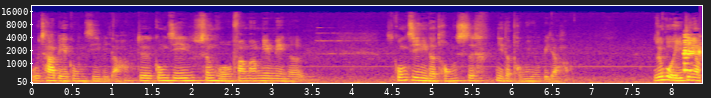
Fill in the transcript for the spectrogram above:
无差别攻击比较好，就是攻击生活方方面面的，攻击你的同事、你的朋友比较好。如果一定要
